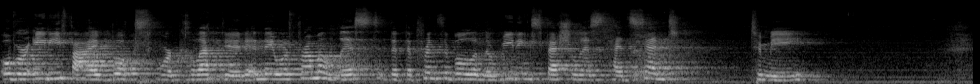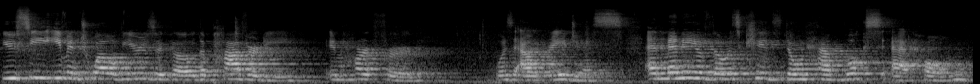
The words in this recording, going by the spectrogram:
Over 85 books were collected, and they were from a list that the principal and the reading specialist had sent to me. You see, even 12 years ago, the poverty in Hartford was outrageous, and many of those kids don't have books at home.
